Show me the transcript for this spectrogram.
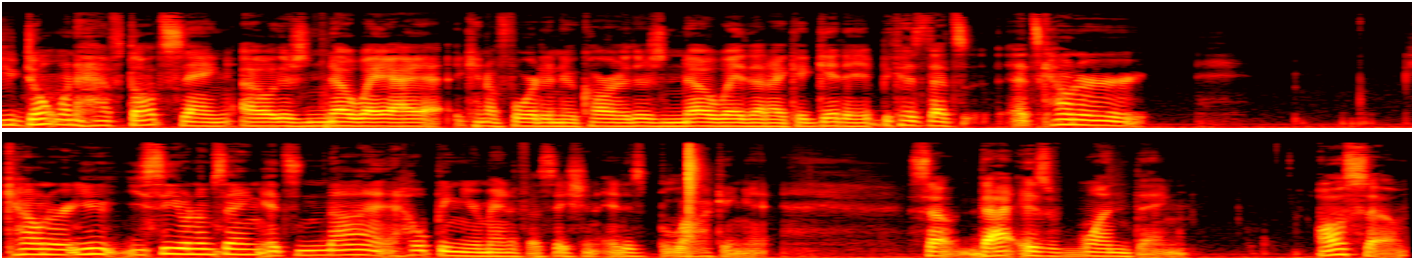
you don't want to have thoughts saying, oh, there's no way I can afford a new car. There's no way that I could get it because that's, that's counter counter you you see what i'm saying it's not helping your manifestation it is blocking it so that is one thing also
